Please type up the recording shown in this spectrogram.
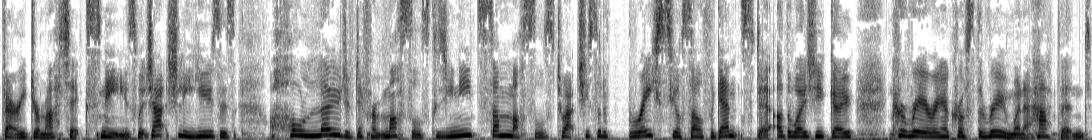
very dramatic sneeze, which actually uses a whole load of different muscles because you need some muscles to actually sort of brace yourself against it. Otherwise, you'd go careering across the room when it happened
